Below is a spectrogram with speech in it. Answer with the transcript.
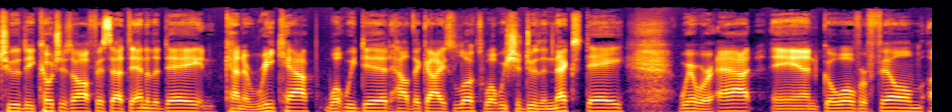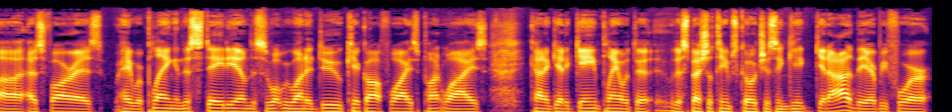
to the coach's office at the end of the day and kind of recap what we did, how the guys looked, what we should do the next day, where we're at, and go over film uh, as far as, hey, we're playing in this stadium. This is what we want to do, kickoff wise, punt wise, kind of get a game plan with the, the special teams coaches and get, get out of there before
